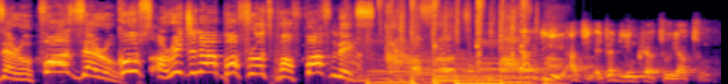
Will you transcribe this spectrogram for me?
000 40. Coops Original Bofrot Puff Puff Mix. fda agye adwadeɛ nkratoɔ yi atom So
